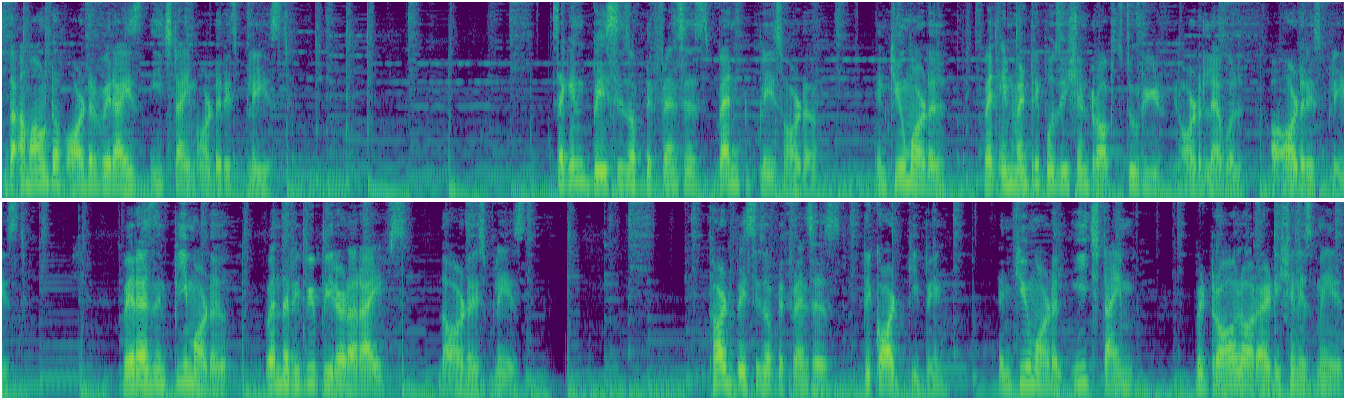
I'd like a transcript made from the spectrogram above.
the amount of order varies each time order is placed. Second basis of difference is when to place order. In Q model, when inventory position drops to reorder level, a order is placed. Whereas in P model, when the review period arrives, the order is placed. Third basis of difference is record keeping. In Q model, each time withdrawal or addition is made,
